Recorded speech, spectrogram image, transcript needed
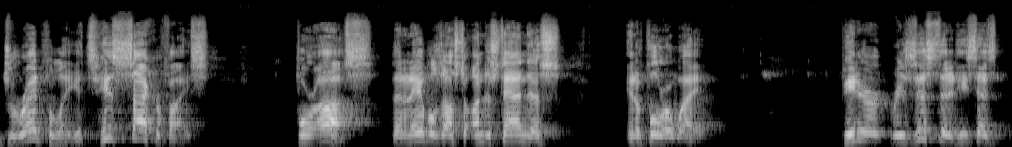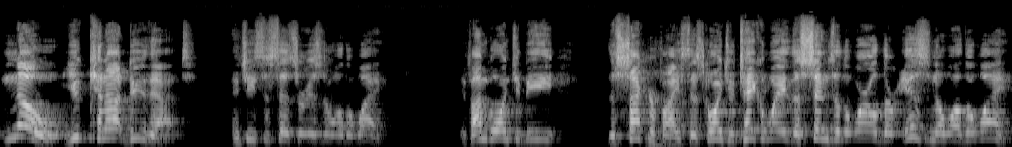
dreadfully. It's His sacrifice for us that enables us to understand this in a fuller way. Peter resisted it. He says, No, you cannot do that. And Jesus says, There is no other way. If I'm going to be the sacrifice that's going to take away the sins of the world, there is no other way.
